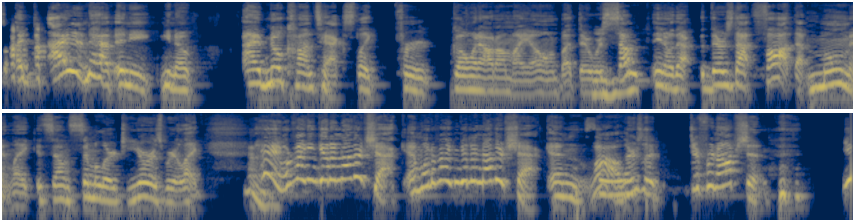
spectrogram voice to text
so I, I didn't have any, you know, I have no context like for going out on my own, but there was mm-hmm. some, you know, that there's that thought, that moment, like it sounds similar to yours, where you're like, "Hey, what if I can get another check? And what if I can get another check? And wow, there's a different option." Yeah.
